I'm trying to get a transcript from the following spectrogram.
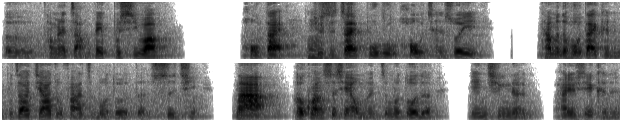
呃，他们的长辈不希望后代就是在步入后尘，所以他们的后代可能不知道家族发生这么多的事情。那何况是现在我们这么多的年轻人，还有一些可能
